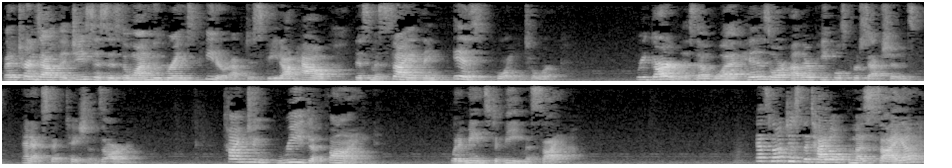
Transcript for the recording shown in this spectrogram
But it turns out that Jesus is the one who brings Peter up to speed on how this Messiah thing is going to work. regardless of what his or other people's perceptions and expectations are. Time to redefine what it means to be Messiah. That's not just the title Messiah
